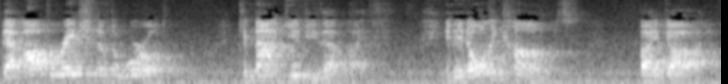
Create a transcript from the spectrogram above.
that operation of the world, cannot give you that life. And it only comes by God.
